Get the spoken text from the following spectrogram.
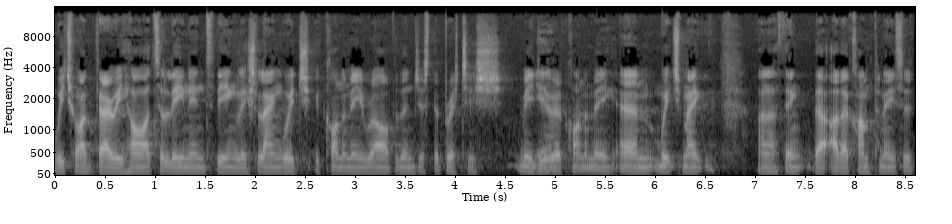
we try very hard to lean into the English language economy rather than just the British media yeah. economy, um, which make, and I think that other companies are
